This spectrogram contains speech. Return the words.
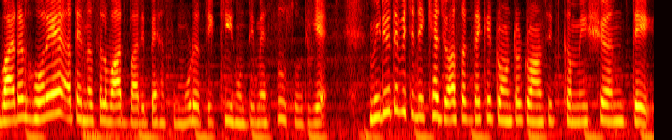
ਵਾਇਰਲ ਹੋ ਰਿਹਾ ਹੈ ਅਤੇ ਨਸਲਵਾਦ ਬਾਰੇ ਬਹਿਸ ਮੁੜ ਤਿੱਖੀ ਹੁੰਦੀ ਮਹਿਸੂਸ ਹੋ ਰਹੀ ਹੈ। ਵੀਡੀਓ ਦੇ ਵਿੱਚ ਦੇਖਿਆ ਜਾ ਸਕਦਾ ਹੈ ਕਿ ਟੋਰਾਂਟੋ ਟ੍ਰਾਂਜ਼ਿਟ ਕਮਿਸ਼ਨ ਦੇ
